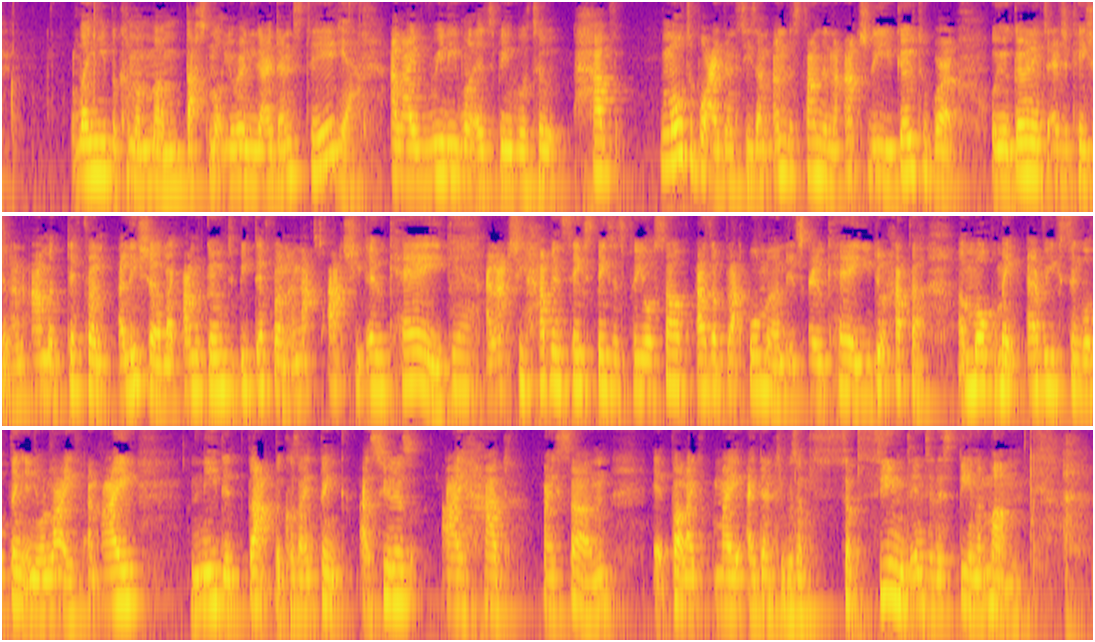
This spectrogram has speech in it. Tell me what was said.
when you become a mum, that's not your only identity Yeah. and I really wanted to be able to have multiple identities and understanding that actually you go to work or you're going into education and I'm a different Alicia, like I'm going to be different and that's actually okay. Yeah. And actually having safe spaces for yourself as a black woman is okay. You don't have to amalgamate every single thing in your life. And I needed that because I think as soon as I had my son, it felt like my identity was subsumed into this being a mum.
